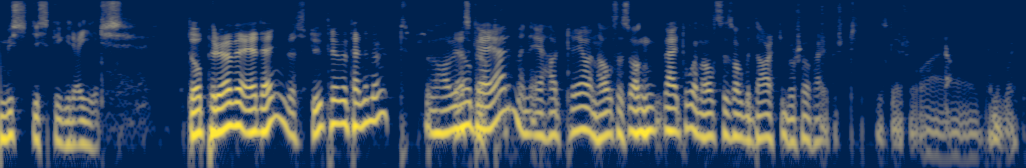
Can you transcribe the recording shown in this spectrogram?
mystiske greier. Da prøver jeg den. Hvis du prøver Pennyworth, så har vi Det noe skal bra. jeg gjøre, men jeg har tre og en halv sesong Nei, to og en halv sesong med Dark. Jeg bør se ferdig først. Så skal jeg se eh, Pennyworth.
